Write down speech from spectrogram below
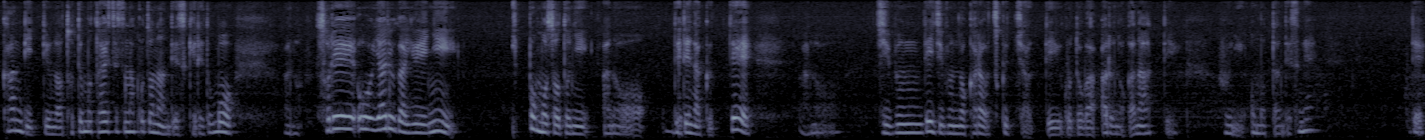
管理っていうのはとても大切なことなんですけれどもあのそれをやるがゆえに一歩も外にあの出れなくってあの自分で自分の殻を作っちゃうっていうことがあるのかなっていうふうに思ったんですね。で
